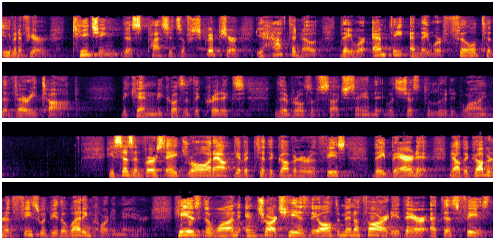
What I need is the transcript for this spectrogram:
Even if you're teaching this passage of Scripture, you have to note they were empty and they were filled to the very top. Again, because of the critics, liberals of such, saying that it was just diluted wine. He says in verse 8, draw it out, give it to the governor of the feast. They bared it. Now, the governor of the feast would be the wedding coordinator. He is the one in charge. He is the ultimate authority there at this feast.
